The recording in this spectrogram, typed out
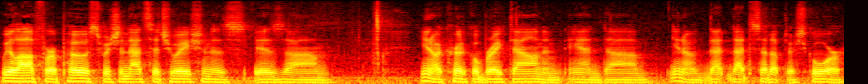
we allowed for a post, which in that situation is is um, you know a critical breakdown, and and um, you know that that set up their score.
